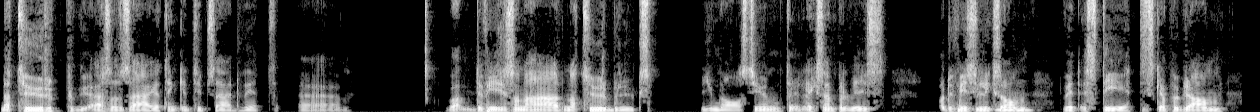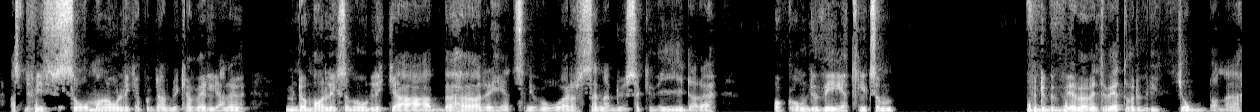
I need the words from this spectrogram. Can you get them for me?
naturprogram, alltså så här, jag tänker typ så här, du vet, eh, det finns ju sådana här naturbruksgymnasium till, exempelvis. Och det finns ju liksom, mm. du vet, estetiska program, alltså det finns så många olika program du kan välja nu. Men de har liksom olika behörighetsnivåer sen när du söker vidare. Och om du vet liksom, för du behöver inte veta vad du vill jobba med.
